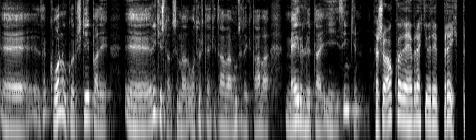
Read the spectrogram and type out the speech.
E, konungur skipaði e, ríkistjón sem að, og þurfti ekki að hafa, hún þurfti ekki að hafa meirluta í þinginu. Þessu ákvaði hefur ekki verið breytt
